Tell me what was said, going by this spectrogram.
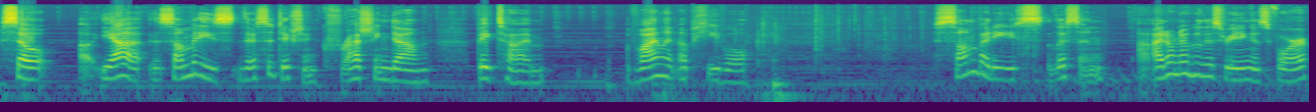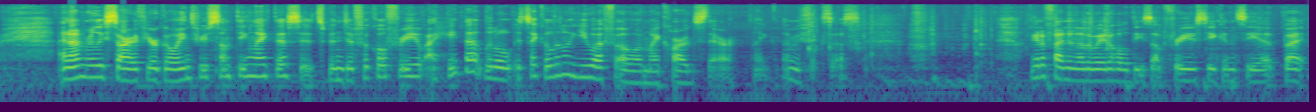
So, uh, yeah, somebody's, this addiction crashing down big time, violent upheaval. Somebody's, listen, I don't know who this reading is for, and I'm really sorry if you're going through something like this. It's been difficult for you. I hate that little, it's like a little UFO on my cards there. Like, let me fix this. I'm going to find another way to hold these up for you so you can see it. But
